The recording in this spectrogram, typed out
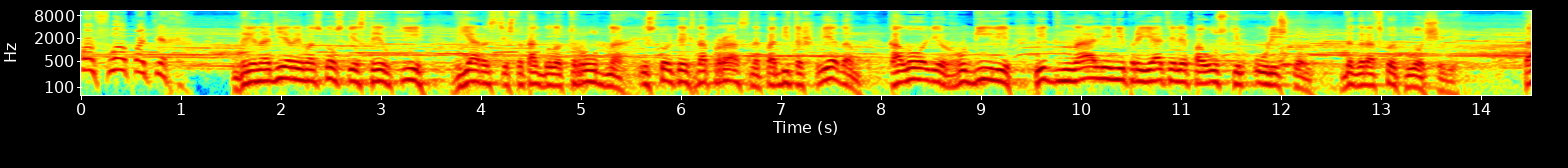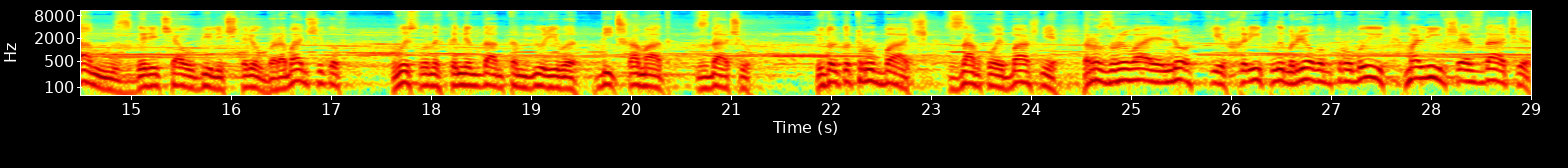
пошла потеха. Гренадеры и московские стрелки в ярости, что так было трудно, и столько их напрасно побито шведом, кололи, рубили и гнали неприятеля по узким уличкам до городской площади. Там сгоряча убили четырех барабанщиков, высланных комендантом Юрьева бить шамат сдачу. И только трубач с замковой башни, разрывая легкие хриплым ревом трубы, моливший о сдаче,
